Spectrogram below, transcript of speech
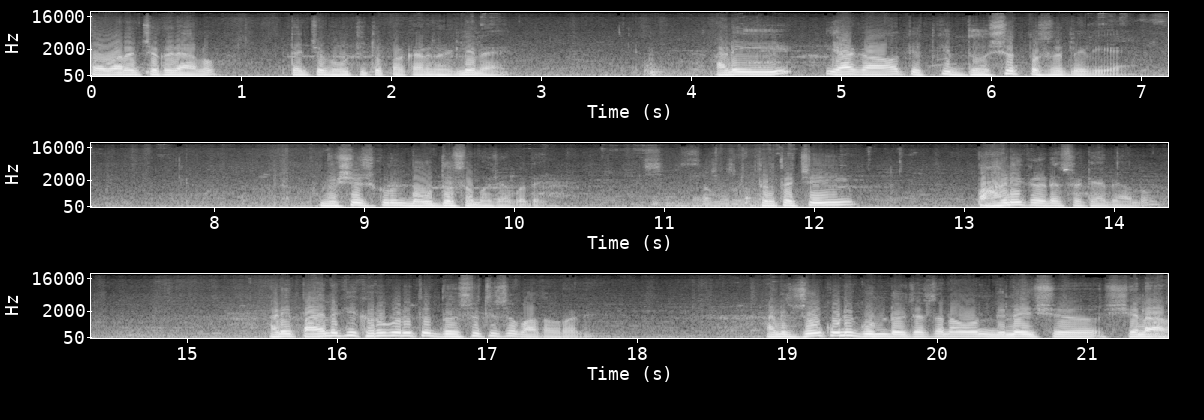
पवारांच्याकडे आलो. त्यांच्या भोवती तो प्रकार घडलेला आहे. आणि या गावात इतकी दहशत पसरलेली आहे. विशेष करून बौद्ध समाजामध्ये. तर त्याची पाहणी करण्यासाठी आम्ही आलो. आणि पाहिलं की खरोखर इथं दहशतीचं वातावरण आहे. आणि जो कोणी गुंड ज्याचं नाव निलेश शेलार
